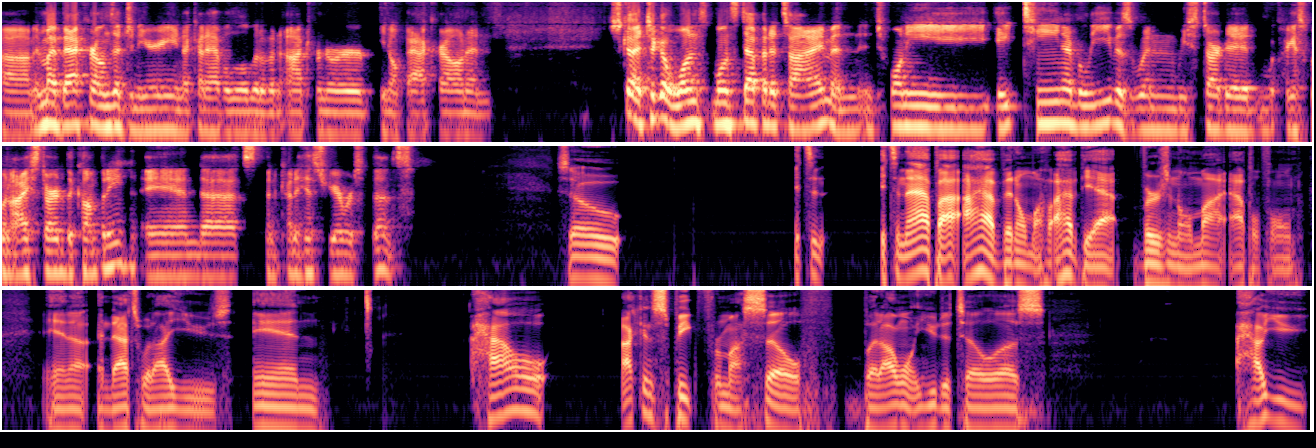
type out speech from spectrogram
Um, and my background's engineering. I kind of have a little bit of an entrepreneur, you know, background, and just kind of took it one one step at a time. And in 2018, I believe, is when we started. I guess when I started the company, and uh, it's been kind of history ever since. So, it's an it's an app. I, I, have it on my. I have the app version on my Apple phone, and uh, and that's what I use. And how I can speak for myself, but I want you to tell us how you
